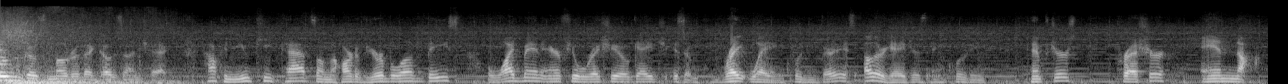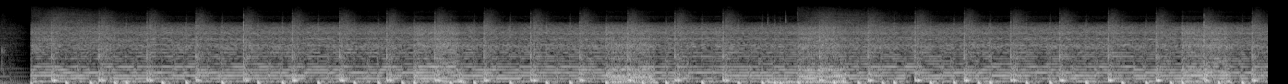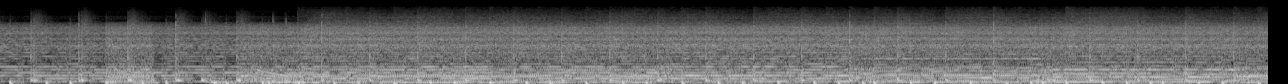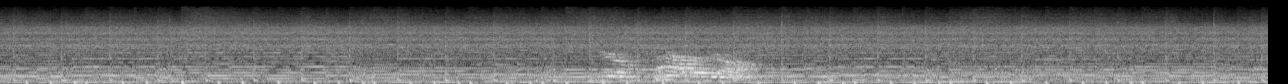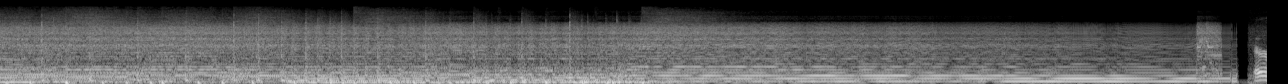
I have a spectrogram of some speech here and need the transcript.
Boom goes the motor that goes unchecked. How can you keep tabs on the heart of your beloved beast? A wideband air-fuel ratio gauge is a great way, including various other gauges, including temperatures, pressure, and knock.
